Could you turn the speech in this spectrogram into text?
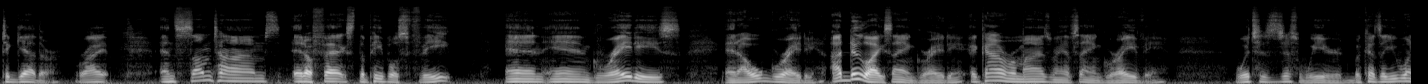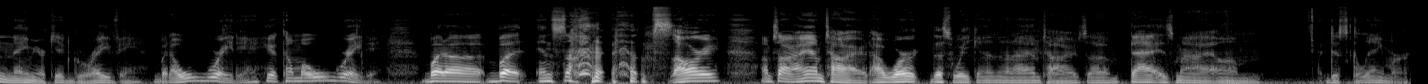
together, right? And sometimes it affects the people's feet. And in Grady's, and old Grady, I do like saying Grady. It kind of reminds me of saying gravy, which is just weird because you wouldn't name your kid Gravy, but old Grady, here come old Grady. But uh, but in some, I'm sorry, I'm sorry, I am tired. I worked this weekend and I am tired, so that is my um disclaimer.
